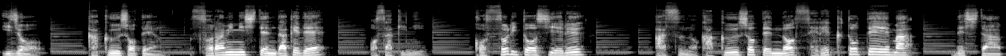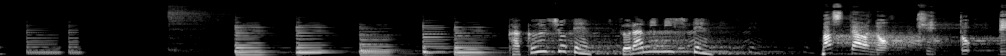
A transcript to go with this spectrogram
以上架空書店空耳視点だけでお先にこっそりと教える明日の架空書店のセレクトテーマでした。架空書店空耳視点。マスターのひとり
